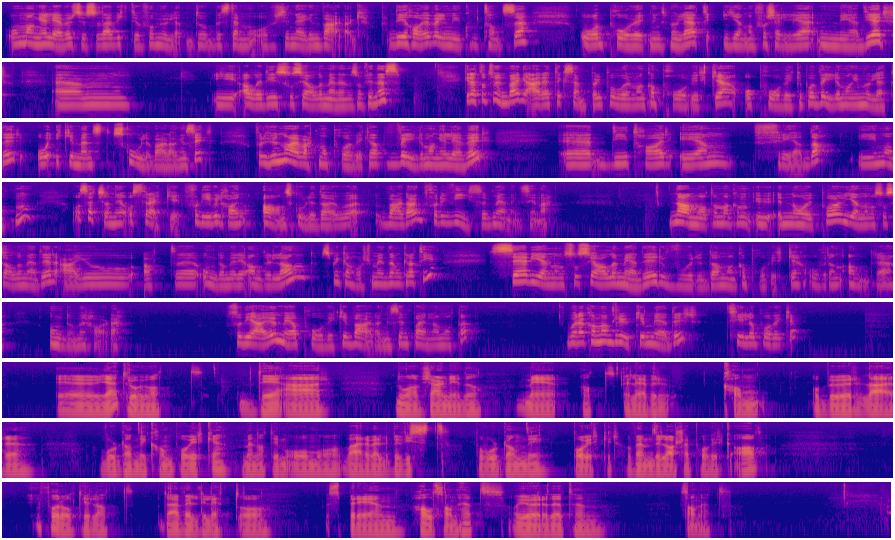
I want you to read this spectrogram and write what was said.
Og mange elever syns det er viktig å få muligheten til å bestemme over sin egen hverdag. De har jo veldig mye kompetanse og påvirkningsmulighet gjennom forskjellige medier. Um, I alle de sosiale mediene som finnes. Greta Thunberg er et eksempel på hvor man kan påvirke og påvirke på veldig mange muligheter, og ikke minst skolehverdagen sitt. For hun har jo vært med å påvirke at veldig mange elever eh, de tar en fredag i måneden og setter seg ned og streiker. For de vil ha en annen skolehverdag for å vise meningene sine. En annen måte man kan nå ut på gjennom sosiale medier, er jo at eh, ungdommer i andre land som ikke har så mye demokrati, ser gjennom sosiale medier hvordan man kan påvirke, og hvordan andre ungdommer har det. Så de er jo med å påvirke hverdagen sin på en eller annen måte. Hvordan kan man bruke medier til å påvirke? Eh, Jeg tror jo at det er noe av kjernen i det. Med at elever kan og bør lære hvordan de kan påvirke, men at de òg må være veldig bevisst på hvordan de påvirker, og hvem de lar seg påvirke av. I forhold til at det er veldig lett å spre en halvsannhet og gjøre det til en sannhet.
